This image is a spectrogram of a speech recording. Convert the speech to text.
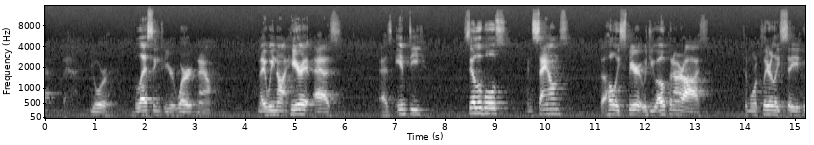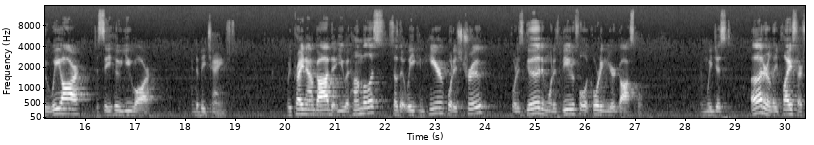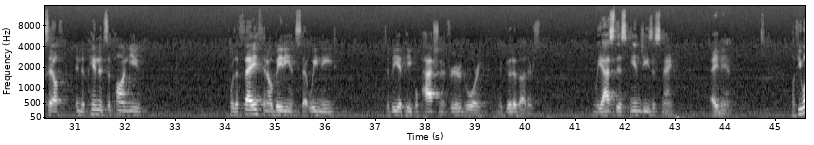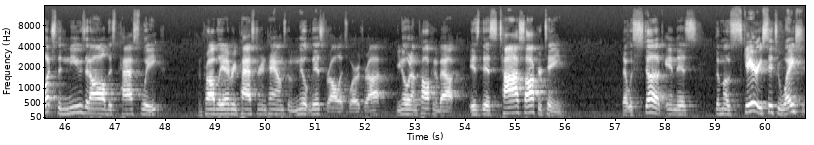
your blessing to your word now. May we not hear it as, as empty syllables and sounds, but Holy Spirit, would you open our eyes to more clearly see who we are, to see who you are and to be changed. We pray now, God, that you would humble us so that we can hear what is true, what is good, and what is beautiful according to your gospel. And we just utterly place ourselves in dependence upon you for the faith and obedience that we need to be a people passionate for your glory and the good of others. And we ask this in Jesus' name. Amen. Well, if you watch the news at all this past week, and probably every pastor in town is going to milk this for all it's worth, right? You know what I'm talking about is this Thai soccer team that was stuck in this the most scary situation.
